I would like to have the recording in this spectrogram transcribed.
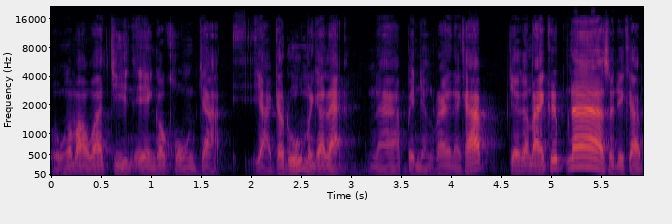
ผมก็มองว่าจีนเองก็คงจะอยากจะรู้เหมือนกันแหละนะเป็นอย่างไรนะครับ เจอกันใหม่คลิปหน้าสวัสดีครับ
